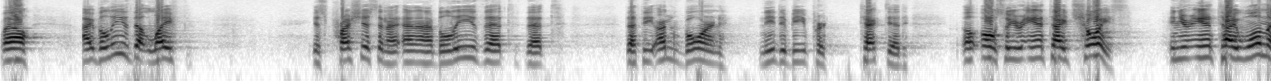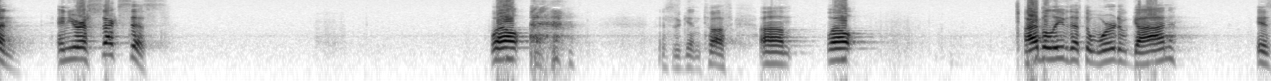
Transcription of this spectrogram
Well, I believe that life is precious, and I, and I believe that, that, that the unborn need to be protected. Oh, oh so you're anti choice, and you're anti woman, and you're a sexist. Well, this is getting tough. Um, well, I believe that the Word of God is,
